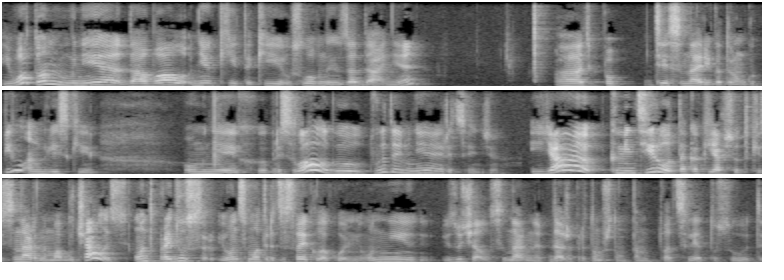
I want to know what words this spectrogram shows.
и вот он мне давал некие такие условные задания, а, типа те сценарии, которые он купил, английские, он мне их присылал, говорил, выдай мне рецензию. И я комментировала, так как я все-таки сценарному обучалась. он продюсер, и он смотрит со своей колокольни. Он не изучал сценарное, даже при том, что он там 20 лет тусует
